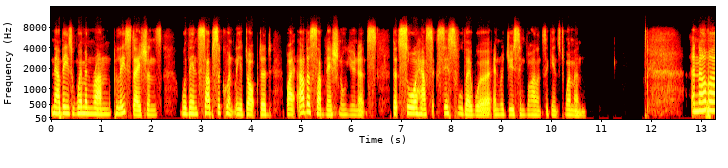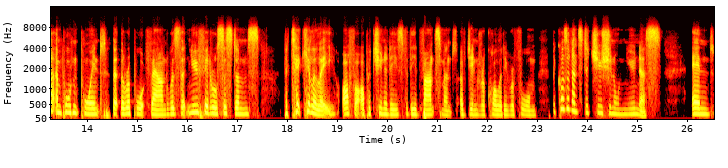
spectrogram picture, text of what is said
Now, these women run police stations were then subsequently adopted by other subnational units that saw how successful they were in reducing violence against women. Another important point that the report found was that new federal systems particularly offer opportunities for the advancement of gender equality reform because of institutional newness. And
